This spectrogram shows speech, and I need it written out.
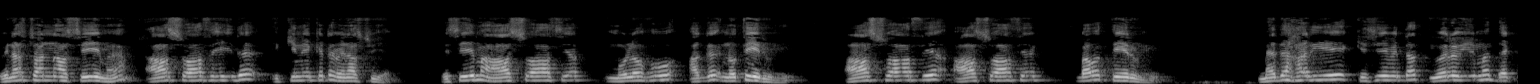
වෙනස් වන්නාseම ආශ්වාසයේද එකිනෙකට වෙනස් විය. එසේම ආශ්වාසය මුල හෝ අග නොතේරුනි. ආශ්වාසය ආශ්වාසයක් බව තේරුනි. මැද හරියේ කෙසේ වෙතත් ඉවර වීම දැක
